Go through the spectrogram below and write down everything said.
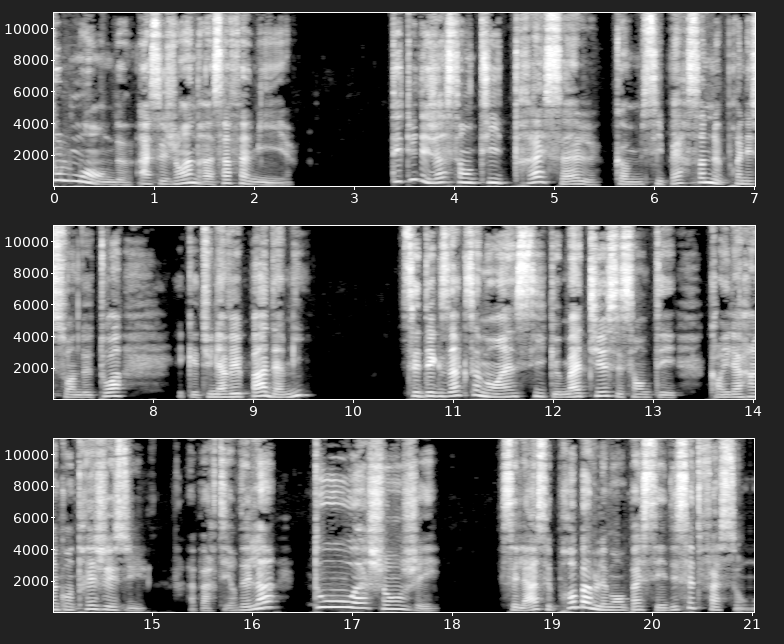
tout le monde à se joindre à sa famille. T'es-tu déjà senti très seul, comme si personne ne prenait soin de toi et que tu n'avais pas d'amis? C'est exactement ainsi que Matthieu s'est senti quand il a rencontré Jésus. À partir de là, tout a changé. Cela s'est probablement passé de cette façon.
